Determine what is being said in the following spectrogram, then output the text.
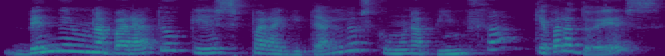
Venden un aparato que es para quitarlos como una pinza. ¿Qué aparato es?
